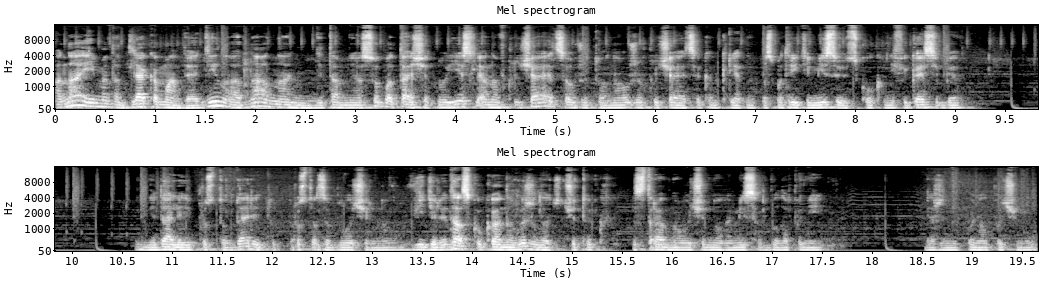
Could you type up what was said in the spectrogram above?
Она именно для команды один, одна она не там не особо тащит, но если она включается уже, то она уже включается конкретно. Посмотрите, миссует сколько, нифига себе. Не дали ей просто ударить, тут просто заблочили. Ну, видели, да, сколько она выжила, что-то странно, очень много миссов было по ней. Даже не понял почему.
